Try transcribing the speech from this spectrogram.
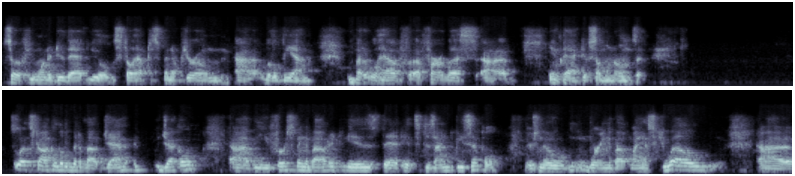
So if you want to do that, you'll still have to spin up your own uh, little VM, but it will have far less uh, impact if someone owns it. So let's talk a little bit about Jekyll. Uh, the first thing about it is that it's designed to be simple. There's no worrying about MySQL, uh,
